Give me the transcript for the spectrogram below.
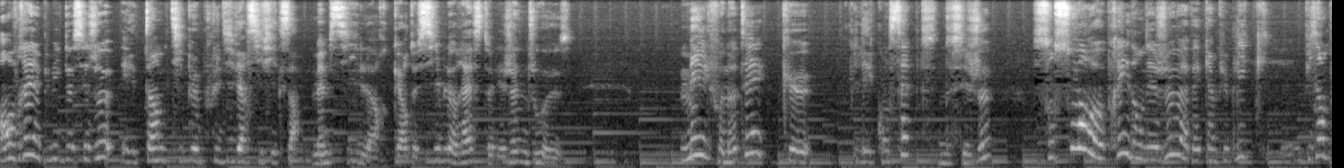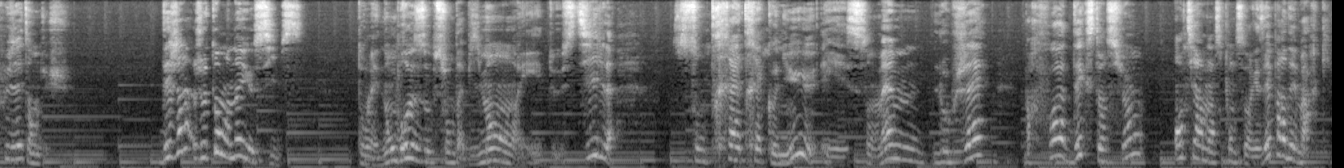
En vrai, le public de ces jeux est un petit peu plus diversifié que ça, même si leur cœur de cible reste les jeunes joueuses. Mais il faut noter que les concepts de ces jeux sont souvent repris dans des jeux avec un public bien plus étendu. Déjà, jetons un œil aux Sims, dont les nombreuses options d'habillement et de style sont très très connues et sont même l'objet, parfois, d'extensions entièrement sponsorisées par des marques.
